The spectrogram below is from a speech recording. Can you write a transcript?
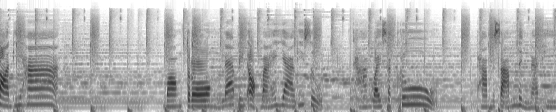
ตอนที่ 5 มองตรงแลบลิ้นออกมาให้ยาวที่สุด ค้างไว้สักครู่ ทำซ้ำหนึ่งนาที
